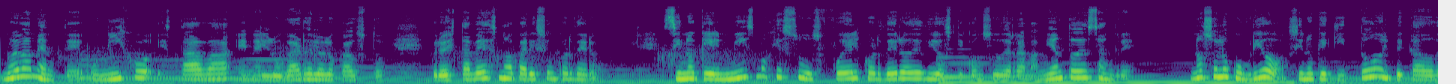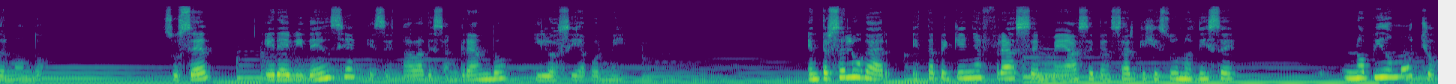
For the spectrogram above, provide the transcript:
Nuevamente, un hijo estaba en el lugar del holocausto, pero esta vez no apareció un cordero, sino que el mismo Jesús fue el Cordero de Dios que con su derramamiento de sangre no solo cubrió, sino que quitó el pecado del mundo. Su sed era evidencia que se estaba desangrando y lo hacía por mí. En tercer lugar, esta pequeña frase me hace pensar que Jesús nos dice, no pido mucho,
